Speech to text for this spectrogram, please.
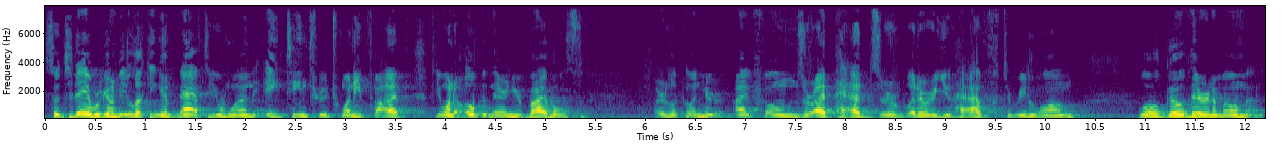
So today we're going to be looking at Matthew 1 18 through 25. If you want to open there in your Bibles or look on your iPhones or iPads or whatever you have to read along, we'll go there in a moment.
